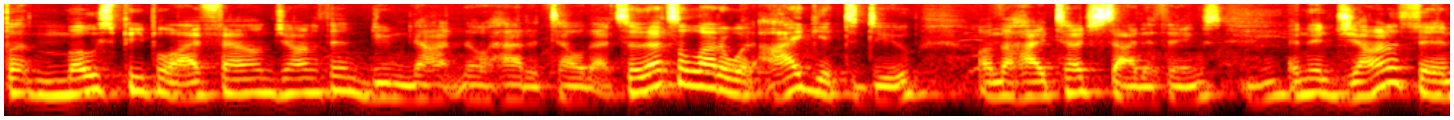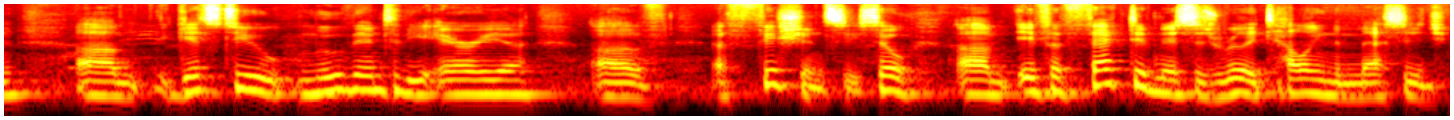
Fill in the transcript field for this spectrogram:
but most people I've found, Jonathan, do not know how to tell that. So that's a lot of what I get to do on the high touch side of things. Mm-hmm. And then Jonathan um, gets to move into the area of efficiency. So um, if effectiveness is really telling the message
